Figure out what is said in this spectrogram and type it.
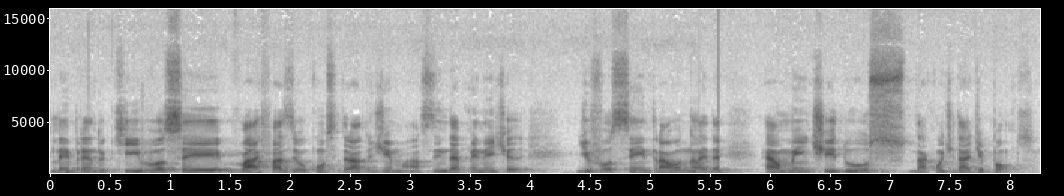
Lembrando que você vai fazer o concentrado de hemácias independente de você entrar ou não, é realmente dos, da quantidade de pontos.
